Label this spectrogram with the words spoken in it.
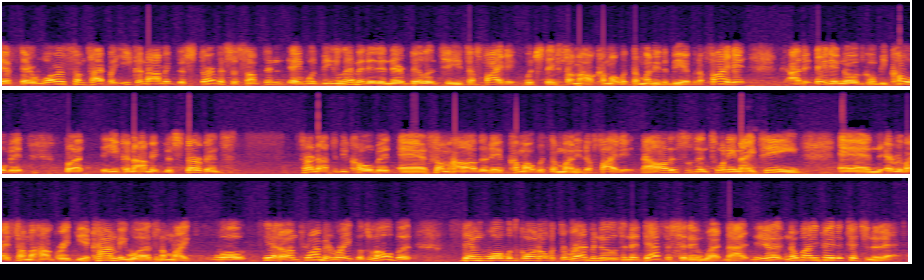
if there was some type of economic disturbance or something, they would be limited in their ability to fight it, which they've somehow come up with the money to be able to fight it. I, they didn't know it was going to be COVID, but the economic disturbance turned out to be COVID, and somehow or other they've come up with the money to fight it. Now, all this was in 2019, and everybody's talking about how great the economy was, and I'm like, well, yeah, the unemployment rate was low, but then what was going on with the revenues and the deficit and whatnot? You know, nobody paid attention to that.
